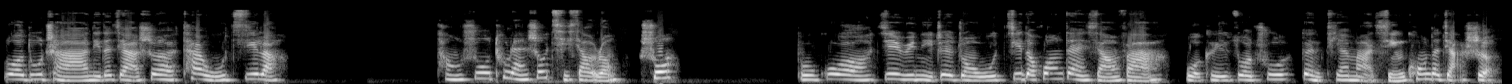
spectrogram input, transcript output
洛督察，你的假设太无稽了。唐叔突然收起笑容，说：“不过，基于你这种无稽的荒诞想法，我可以做出更天马行空的假设。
